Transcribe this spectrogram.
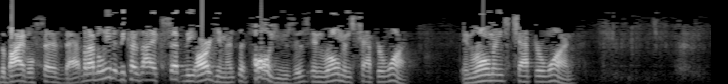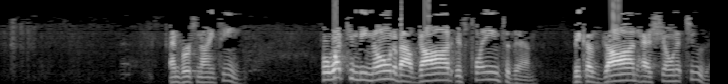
the Bible says that, but I believe it because I accept the argument that Paul uses in Romans chapter 1. In Romans chapter 1, and verse 19. For what can be known about God is plain to them, because God has shown it to them.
